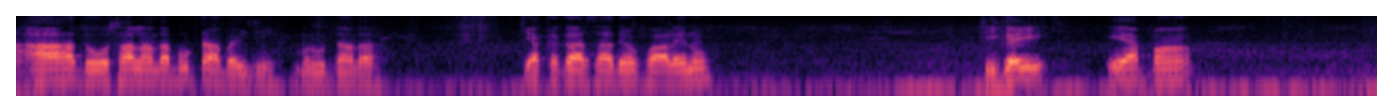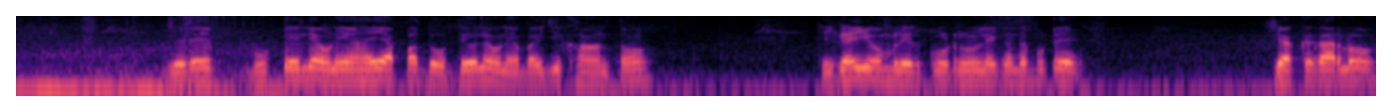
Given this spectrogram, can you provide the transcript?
ਆਹ 2 ਸਾਲਾਂ ਦਾ ਬੂਟਾ ਬਾਈ ਜੀ ਮਰੂਦਾਂ ਦਾ। ਚੈੱਕ ਕਰ ਸਕਦੇ ਹੋ ਫਾਲੇ ਨੂੰ। ਠੀਕ ਹੈ ਜੀ, ਇਹ ਆਪਾਂ ਜਿਹੜੇ ਬੂਟੇ ਲਿਆਉਣੇ ਆ, ਇਹ ਆਪਾਂ ਦੋਦੇ ਲਿਆਉਣੇ ਆ ਬਾਈ ਜੀ ਖਾਣ ਤੋਂ। ਠੀਕ ਹੈ ਜੀ, ਉਹ ਮਲੇਰਕੋਟ ਨੂੰ ਲੈ ਕੇ ਆਉਂਦੇ ਬੂਟੇ। ਚੈੱਕ ਕਰ ਲਓ।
